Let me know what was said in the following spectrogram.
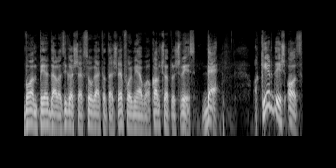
van például az igazságszolgáltatás reformjával kapcsolatos rész. De a kérdés az,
